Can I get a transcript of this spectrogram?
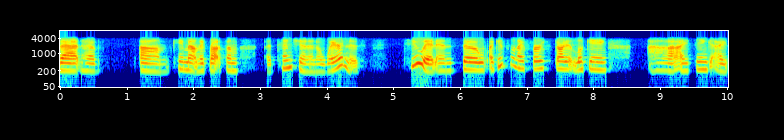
that have um came out and they've brought some attention and awareness to it. And so I guess when I first started looking uh, I think I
